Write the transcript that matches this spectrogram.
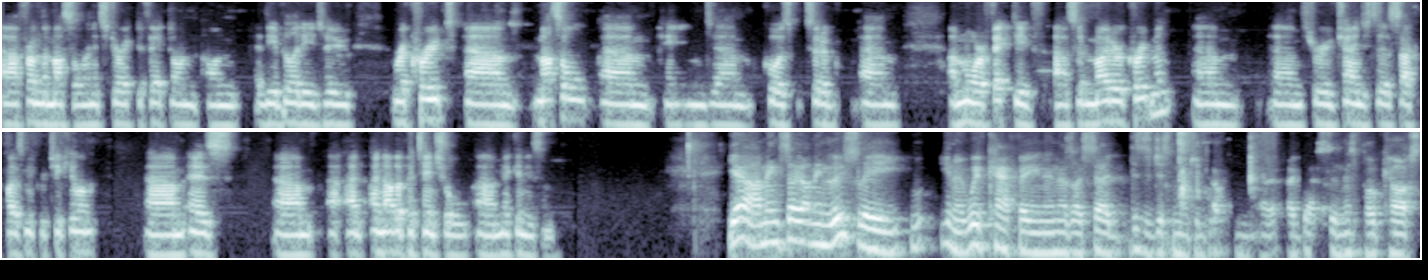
uh, from the muscle and its direct effect on, on the ability to recruit um, muscle um, and um, cause sort of a more effective uh, sort of motor recruitment through changes to the sarcoplasmic reticulum as a, another potential uh, mechanism. Yeah, I mean, so I mean, loosely, you know, with caffeine, and as I said, this is just an introduction, uh, I guess, in this podcast.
